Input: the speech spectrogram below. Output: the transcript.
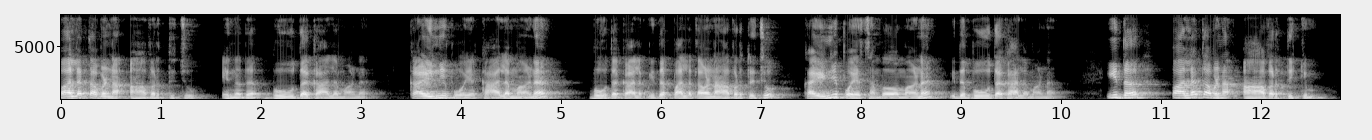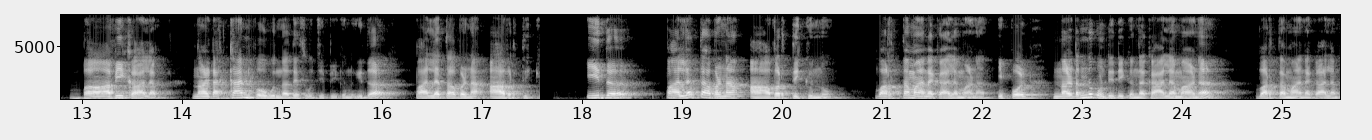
പലതവണ ആവർത്തിച്ചു എന്നത് ഭൂതകാലമാണ്. കഴിഞ്ഞു പോയ കാലമാണ് ഭൂതകാലം. ഇത് പലതവണ ആവർത്തിച്ചു കഴിഞ്ഞു പോയ സംഭവമാണ് ഇത് ഭൂതകാലമാണ്. ഇത് പലതവണ ആവർത്തിക്കും. ഭാവി കാലം നടക്കാൻ പോകുന്നതെ സൂചിപ്പിക്കുന്നു. ഇത് പലതവണ ആവർത്തിക്കും. ഇത് പലതവണ ആവർത്തിക്കുന്നു. വർത്തമാനകാലമാണ്. ഇപ്പോൾ നടന്നുകൊണ്ടിരിക്കുന്ന കാലമാണ് വർത്തമാനകാലം.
